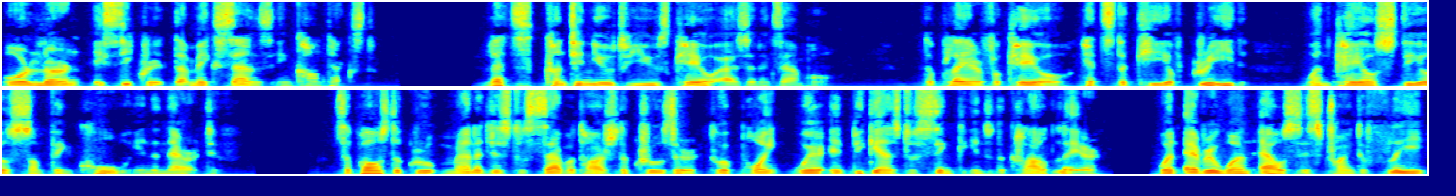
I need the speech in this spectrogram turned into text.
or learn a secret that makes sense in context. Let's continue to use KO as an example. The player for KO hits the key of greed when KO steals something cool in the narrative. Suppose the group manages to sabotage the cruiser to a point where it begins to sink into the cloud layer. When everyone else is trying to flee,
